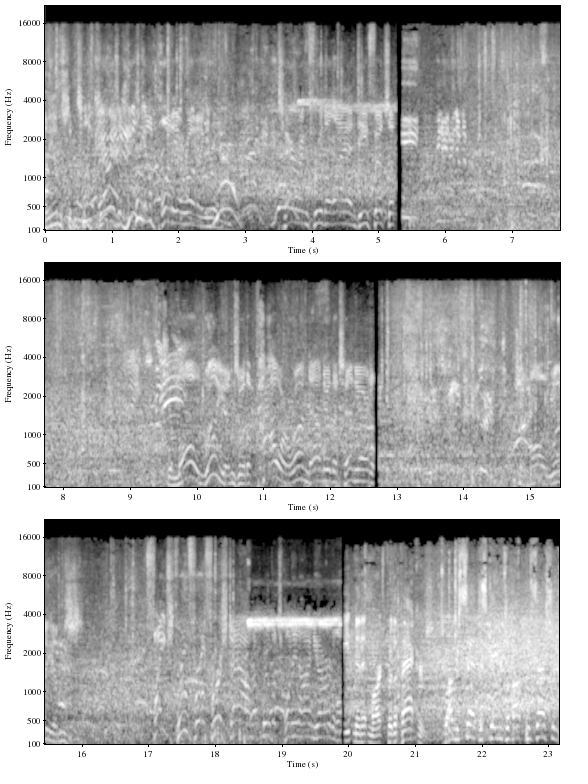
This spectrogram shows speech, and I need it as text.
Williams some tough carries, and he's got plenty of running room. Tearing through the Lion defense. Jamaal Williams with a power run down near the 10-yard line. Jamaal Williams fights through for a first down up near the 29-yard line. Eight-minute mark for the Packers. That's why we said this game's about possessions.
